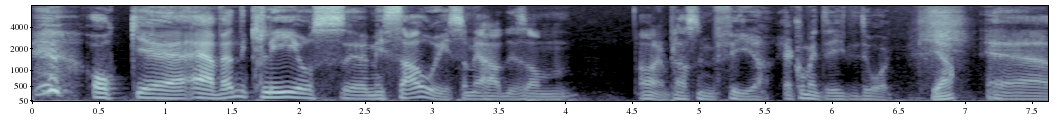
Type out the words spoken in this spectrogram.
Och eh, även Cleos Missaui som jag hade som, ja, en plats nummer fyra. Jag kommer inte riktigt ihåg. Ja. Eh,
